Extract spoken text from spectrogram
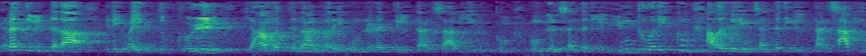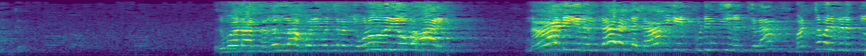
நடந்து விட்டதா? இதை வைத்துக்கொள். கியாமத்து நாள் வரை உன்னிடத்தில் தான் சாவி இருக்கும். உங்கள் சந்ததியில் இன்று வரைக்கும் அவர்களின் சந்ததியில் தான் சாவி இருக்கிறது. பெருமானார் ஸல்லல்லாஹு அலைஹி எவ்வளவு பெரிய உபகாரி. நாடி இருந்தால் அந்த சாமியை பிடுங்கி இருக்கலாம் மற்றவர்களுக்கு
